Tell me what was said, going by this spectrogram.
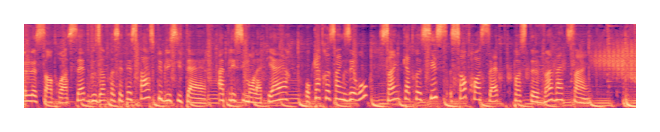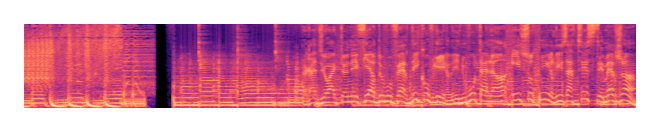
Le 1037 vous offre cet espace publicitaire. Appelez Simon Lapierre au 450 546 1037 poste 2025. Radio Acton est fier de vous faire découvrir les nouveaux talents et soutenir les artistes émergents.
